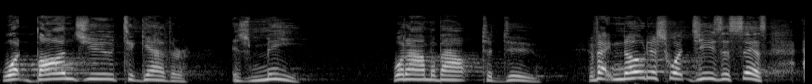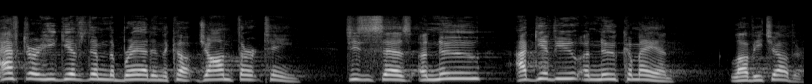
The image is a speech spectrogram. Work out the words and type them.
what bonds you together is me, what I'm about to do. In fact, notice what Jesus says after he gives them the bread and the cup. John 13. Jesus says, A new, I give you a new command love each other.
